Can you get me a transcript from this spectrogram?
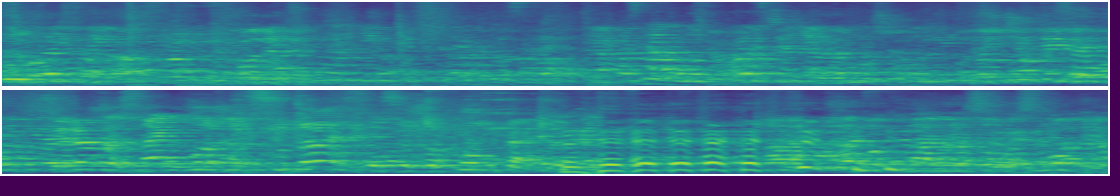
будуть приходити. Сережа, знай ложит сюда, здесь уже полка. Або куди не особо смотрять.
